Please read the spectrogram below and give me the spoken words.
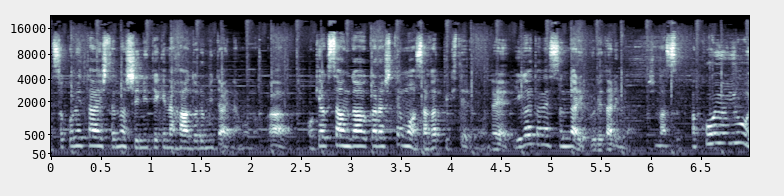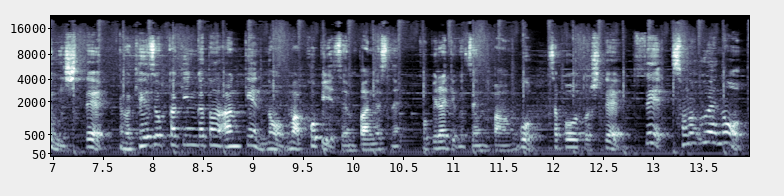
そこに対しての心理的なハードルみたいなものがお客さん側からしても下がってきているので意外とねすんなり売れたりもします、まあ、こういうようにして継続課金型の案件の、まあ、コピー全般ですね。コピーライティング全般をサポートとしてでその上の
